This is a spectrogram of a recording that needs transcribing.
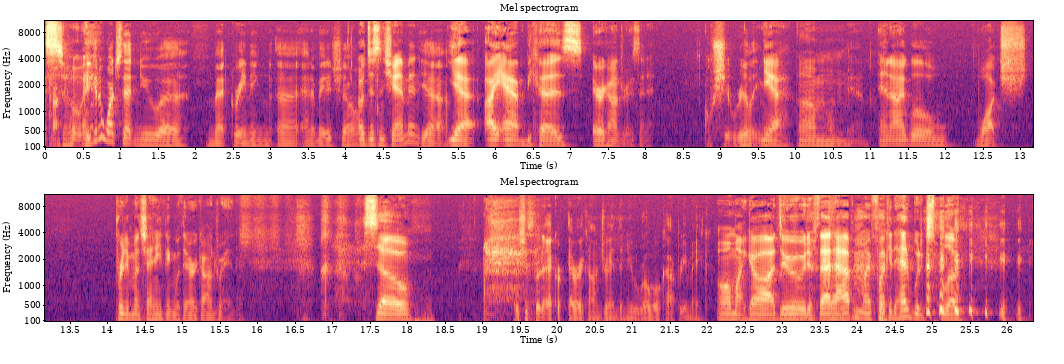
So, Are you gonna watch that new uh, Matt Groening uh, animated show? oh, Disenchantment. yeah. Yeah, I am because Eric Andre is in it. Oh shit! Really? Yeah. Oh Um, man. and I will watch pretty much anything with Eric Andre in it. So, They should put Eric Andre in the new RoboCop remake. oh my god, dude, if that happened, my fucking head would explode.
